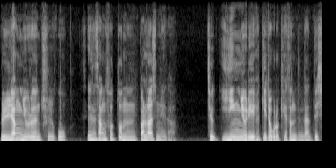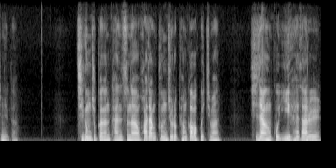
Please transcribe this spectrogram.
불량률은 줄고 생산 속도는 빨라집니다. 즉 이익률이 획기적으로 개선된다는 뜻입니다. 지금 주가는 단순한 화장품주로 평가받고 있지만 시장은 곧 이 회사를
